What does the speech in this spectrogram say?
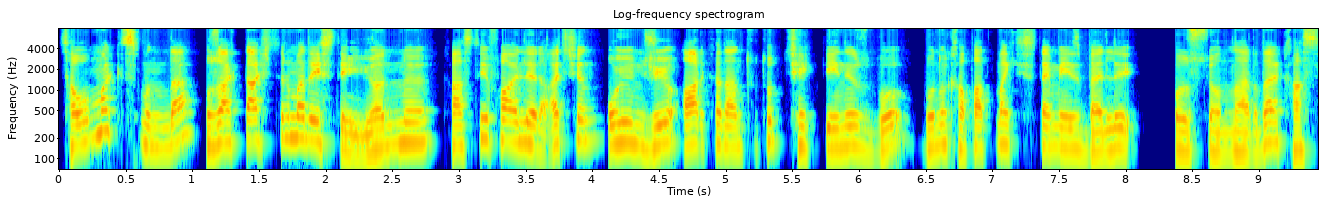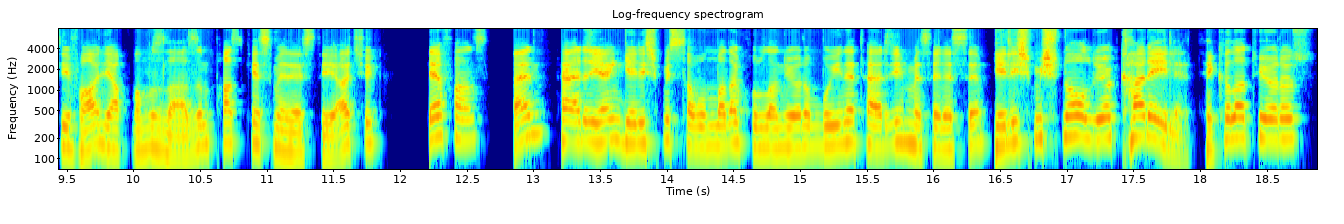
Savunma kısmında uzaklaştırma desteği yönlü, kasti faulleri açın. Oyuncuyu arkadan tutup çektiğiniz bu. Bunu kapatmak istemeyiz belli pozisyonlarda kasti faul yapmamız lazım. Pas kesme desteği açık. Defans ben tercihen gelişmiş savunmada kullanıyorum. Bu yine tercih meselesi. Gelişmiş ne oluyor? Kare ile tackle atıyoruz.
